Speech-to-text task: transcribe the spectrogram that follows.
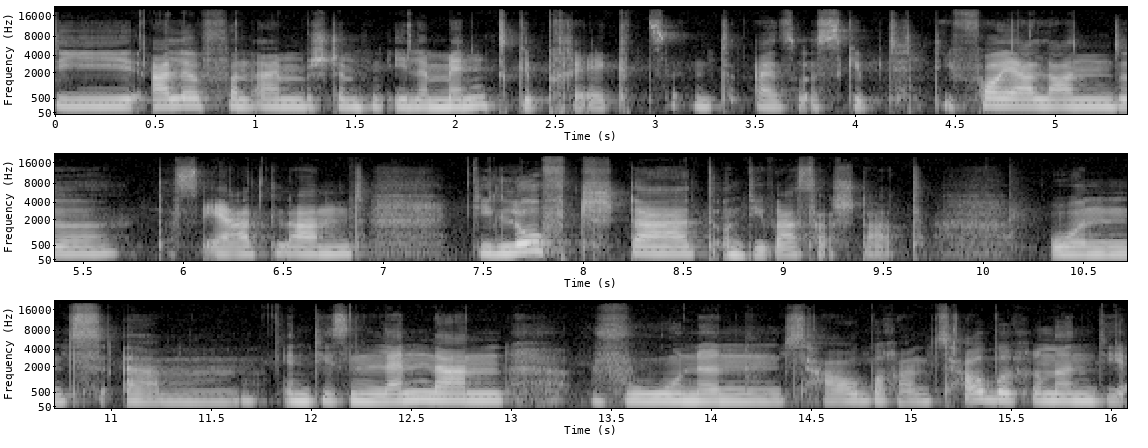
die alle von einem bestimmten Element geprägt sind. Also es gibt die Feuerlande, das Erdland, die Luftstadt und die Wasserstadt. Und ähm, in diesen Ländern wohnen Zauberer und Zauberinnen, die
